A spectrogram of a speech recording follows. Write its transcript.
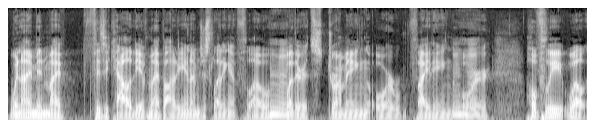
when I'm in my physicality of my body and I'm just letting it flow, Mhm. whether it's drumming or fighting Mhm. or hopefully, well,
